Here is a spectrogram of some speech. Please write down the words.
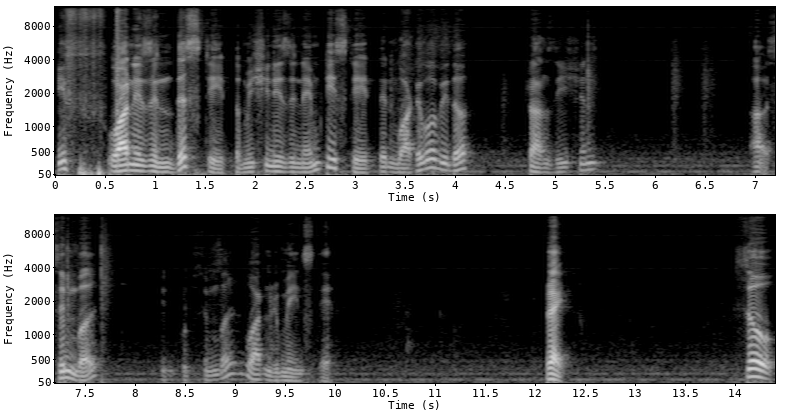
if one is in this state, the machine is in empty state, then whatever be the transition uh, symbol, input symbol, one remains there. Right. So,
